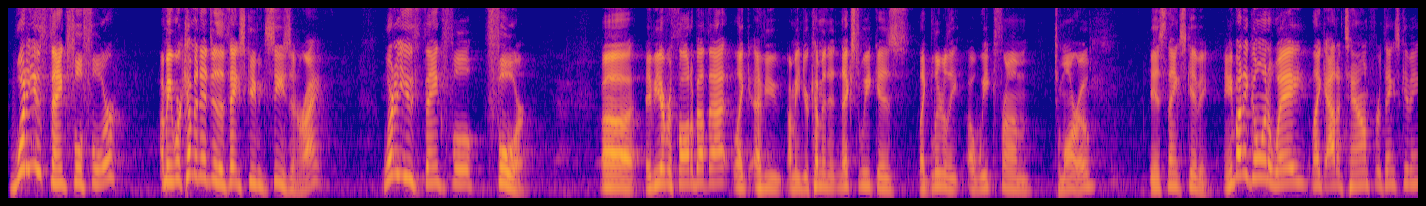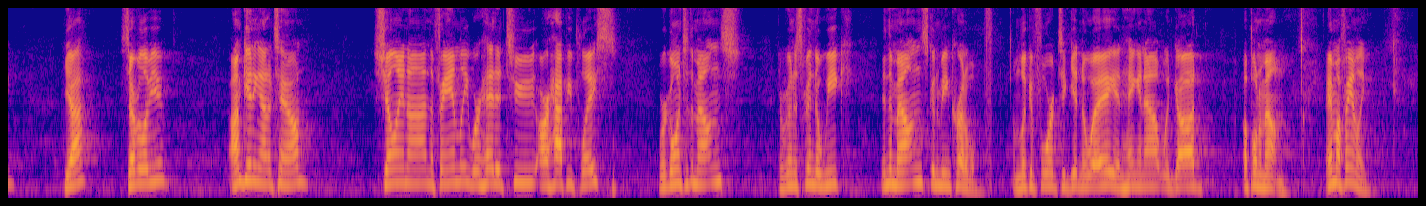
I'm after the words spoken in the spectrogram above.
What are you thankful for? I mean, we're coming into the Thanksgiving season, right? What are you thankful for? Uh, have you ever thought about that? Like, have you, I mean, you're coming in, next week is like literally a week from tomorrow is Thanksgiving. Anybody going away, like out of town for Thanksgiving? Yeah? Several of you? I'm getting out of town. Shelly and I and the family, we're headed to our happy place. We're going to the mountains. We're going to spend a week in the mountains. It's going to be incredible. I'm looking forward to getting away and hanging out with God up on a mountain and my family.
